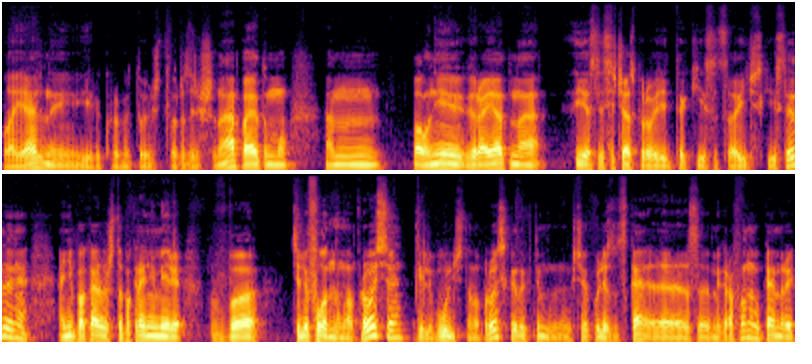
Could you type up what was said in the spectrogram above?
лояльной или кроме той, что разрешена. Поэтому м, вполне вероятно, если сейчас проводить такие социологические исследования, они покажут, что, по крайней мере, в телефонном опросе или в уличном опросе, когда к, человеку лезут с, э, с микрофоном и камерой,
